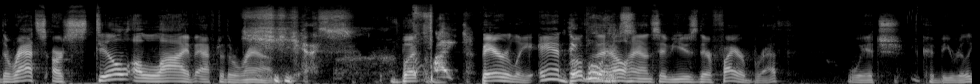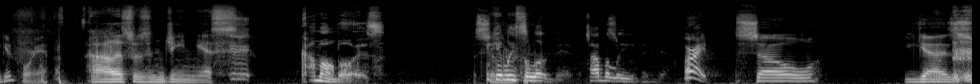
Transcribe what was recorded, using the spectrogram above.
The rats are still alive after the round, Yes. But Fight. barely. And both of the boys. hellhounds have used their fire breath, which could be really good for you. Oh, this was ingenious. Eh, come on, boys. So, Take at least a little bit. I believe in you. all right. So, you guys,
